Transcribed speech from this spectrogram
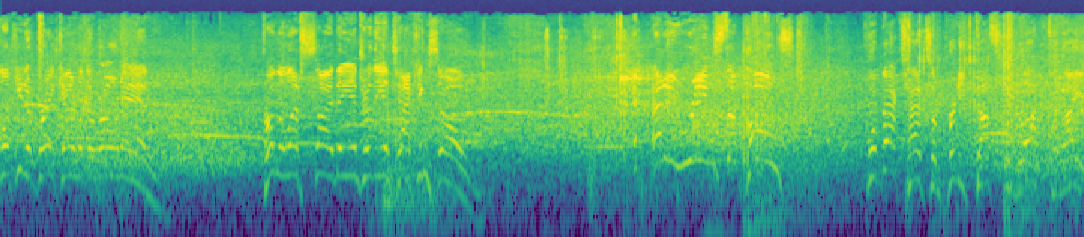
Looking to break out of their own end. From the left side, they enter the attacking zone. And he rings the post! Quebec's had some pretty dusty luck tonight.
